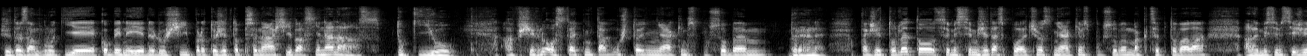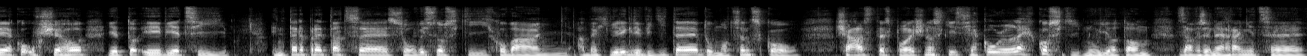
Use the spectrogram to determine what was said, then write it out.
že to zamknutí je jakoby nejjednodušší, protože to přenáší vlastně na nás tu kíhu. A všechno ostatní tam už to nějakým způsobem drhne. Takže tohle to si myslím, že ta společnost nějakým způsobem akceptovala, ale myslím si, že jako u všeho je to i věcí interpretace, souvislostí, chování. A ve chvíli, kdy vidíte tu mocenskou část té společnosti, s jakou lehkostí mluví o tom zavřené hranice,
